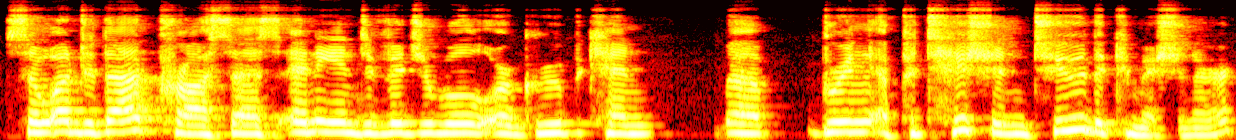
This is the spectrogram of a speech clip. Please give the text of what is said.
So, under that process, any individual or group can uh, bring a petition to the commissioner,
